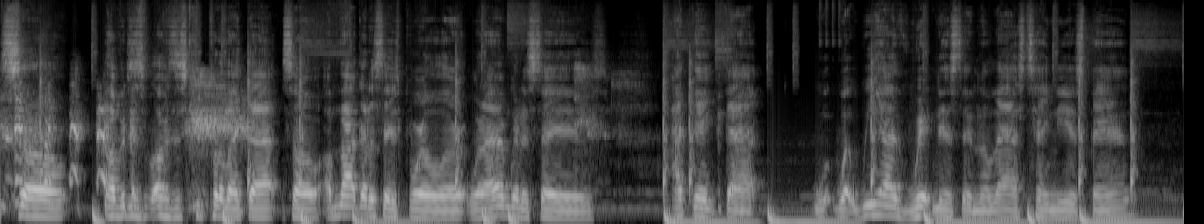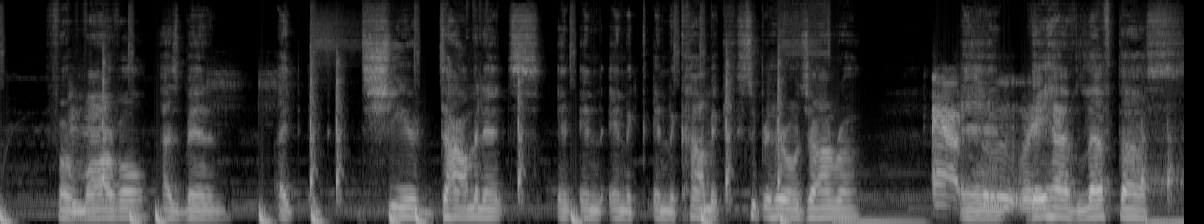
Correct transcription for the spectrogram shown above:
So I would just I would just keep it like that. So I'm not gonna say spoiler alert. What I am gonna say is, I think that w- what we have witnessed in the last ten years span from mm-hmm. Marvel has been a, a sheer dominance in, in, in the in the comic superhero genre. Absolutely. And they have left us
